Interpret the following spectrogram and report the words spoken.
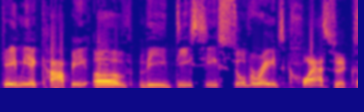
gave me a copy of the DC Silver Age Classics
